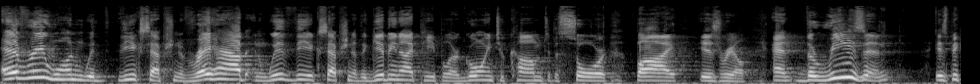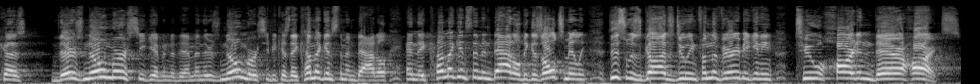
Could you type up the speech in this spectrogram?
Everyone, with the exception of Rahab and with the exception of the Gibeonite people, are going to come to the sword by Israel. And the reason is because there's no mercy given to them, and there's no mercy because they come against them in battle, and they come against them in battle because ultimately this was God's doing from the very beginning to harden their hearts.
